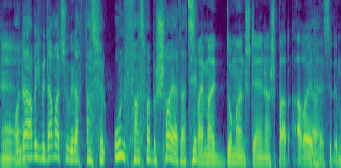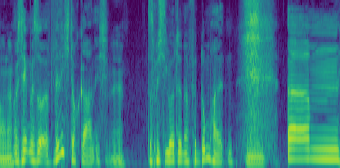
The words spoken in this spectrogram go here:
Ja. Und da habe ich mir damals schon gedacht, was für ein unfassbar bescheuerter Tipp. Zweimal dumm an Stellen erspart Arbeit Ja. heißt es immer, ne? Und ich denke mir so, will ich doch gar nicht. Ja. dass mich die Leute dann für dumm halten. Ähm,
